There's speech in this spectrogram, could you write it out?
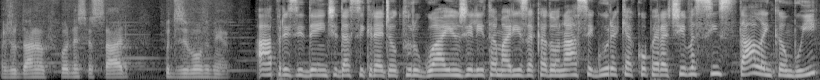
ajudar no que for necessário para o desenvolvimento. A presidente da Sicredi Uruguai, Angelita Marisa Cadoná, assegura que a cooperativa se instala em Cambuí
